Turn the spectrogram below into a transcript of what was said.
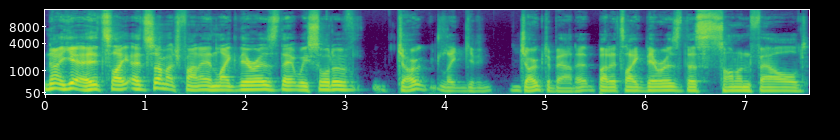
No, yeah, it's like it's so much fun and like there is that we sort of joke like joked about it, but it's like there is this Sonnenfeld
